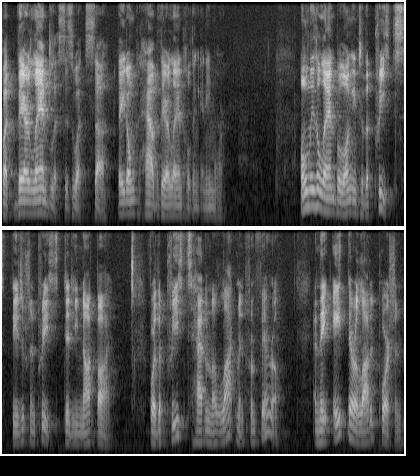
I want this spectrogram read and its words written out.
But they're landless, is what's, uh, they don't have their landholding anymore. Only the land belonging to the priests, the Egyptian priests, did he not buy. For the priests had an allotment from Pharaoh, and they ate their allotted portion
